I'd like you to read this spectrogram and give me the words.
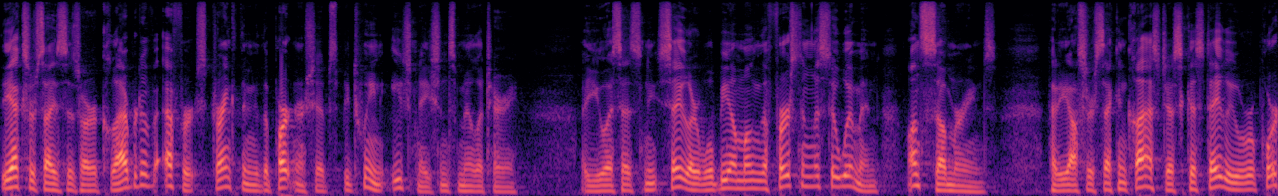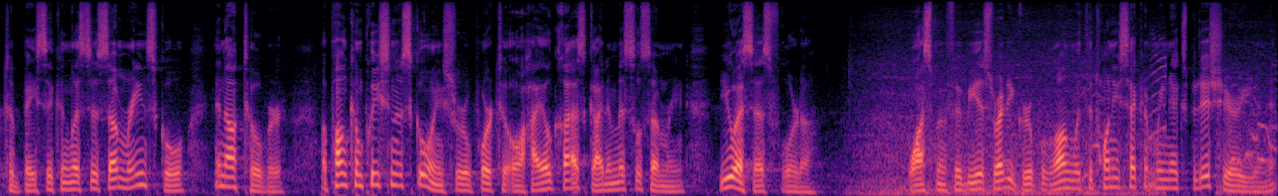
The exercises are a collaborative effort strengthening the partnerships between each nation's military. A USS sailor will be among the first enlisted women on submarines. Petty Officer Second Class Jessica Staley will report to Basic Enlisted Submarine School in October. Upon completion of schooling, she'll report to Ohio-class guided missile submarine USS Florida. WASP Amphibious Ready Group, along with the 22nd Marine Expeditionary Unit,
